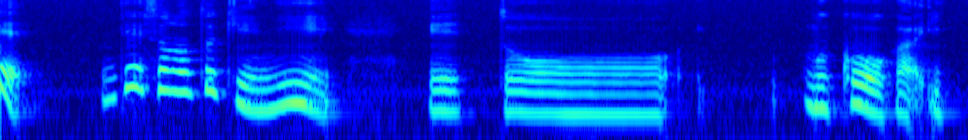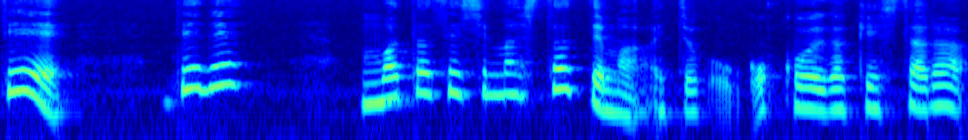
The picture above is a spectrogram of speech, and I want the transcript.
ででその時に、えっと向こうがいてでね「お待たせしました」ってまあ一応お声がけしたら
